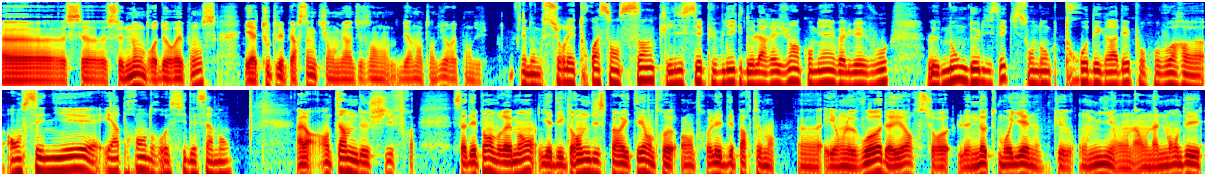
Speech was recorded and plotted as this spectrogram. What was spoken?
euh, ce, nombre de réponses, et à toutes les personnes qui ont bien entendu répondu. Et donc sur les 305 lycées publics de la région, à combien évaluez-vous le nombre de lycées qui sont donc trop dégradés pour pouvoir euh, enseigner et apprendre aussi décemment? Alors en termes de chiffres, ça dépend vraiment. Il y a des grandes disparités entre entre les départements euh, et on le voit d'ailleurs sur les notes moyennes que on. On a, on a demandé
